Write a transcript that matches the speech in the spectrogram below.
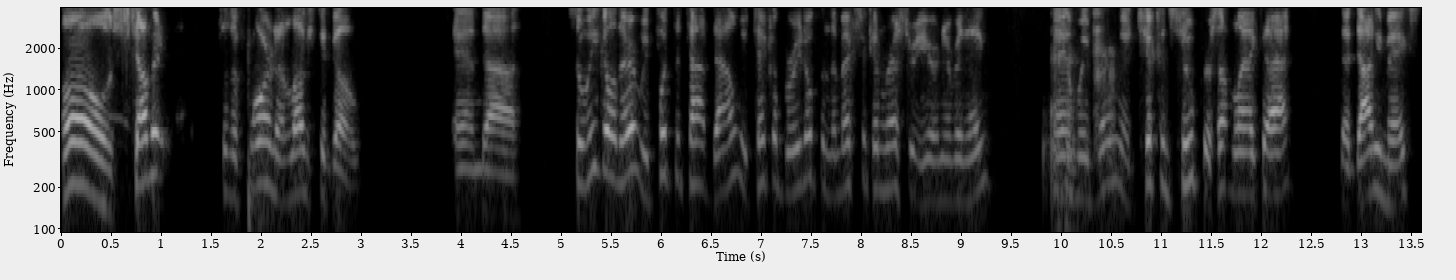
Oh, shove it to the floor and it loves to go. And uh, so we go there, we put the top down, we take a burrito from the Mexican restaurant here and everything, and we bring a chicken soup or something like that that Dottie makes,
